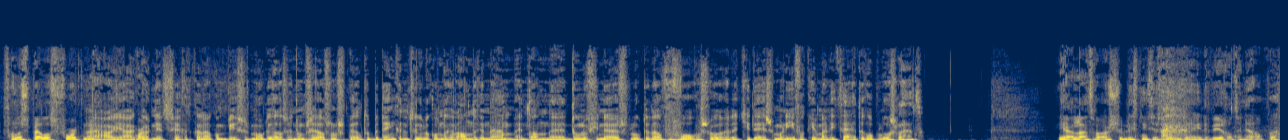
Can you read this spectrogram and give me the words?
van een spel als Fortnite. Nou ja, ik maar, wou net zeggen, het kan ook een businessmodel zijn om zelf zo'n spel te bedenken natuurlijk, onder een andere naam. En dan uh, doen of je neus bloedt... en dan vervolgens zorgen dat je deze manier van criminaliteit erop loslaat. Ja, laten we alsjeblieft niet te veel ideeën de wereld in helpen.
